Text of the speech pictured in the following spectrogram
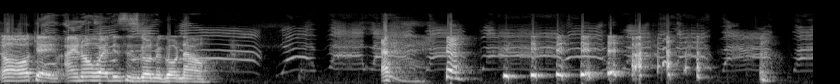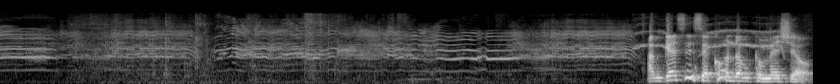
Oh, okay. I know where this is going to go now. I'm guessing it's a condom commercial.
